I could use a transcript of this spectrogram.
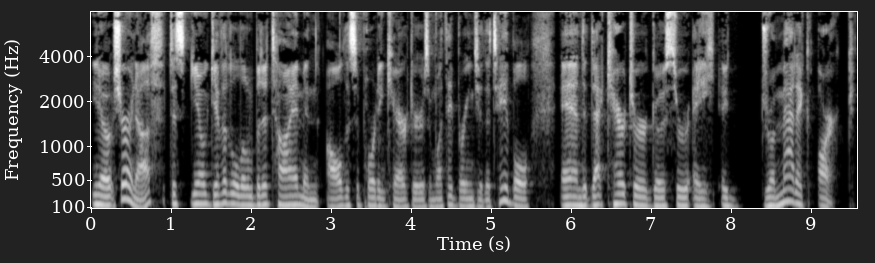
you know, sure enough, just you know, give it a little bit of time and all the supporting characters and what they bring to the table, and that character goes through a, a dramatic arc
